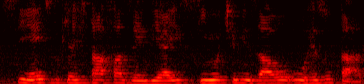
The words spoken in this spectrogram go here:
cientes do que a gente estava fazendo e aí sim otimizar o, o resultado.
